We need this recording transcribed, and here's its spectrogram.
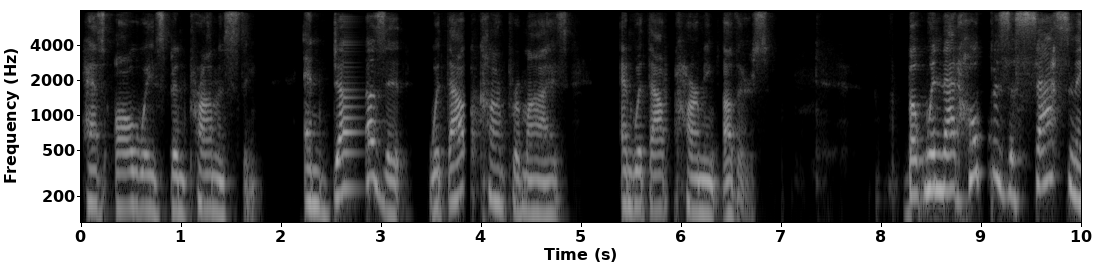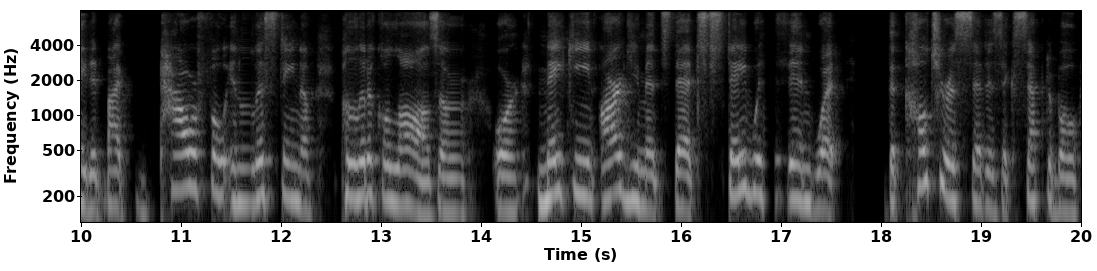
has always been promising and does it without compromise and without harming others. But when that hope is assassinated by powerful enlisting of political laws or, or making arguments that stay within what the culture has said is acceptable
